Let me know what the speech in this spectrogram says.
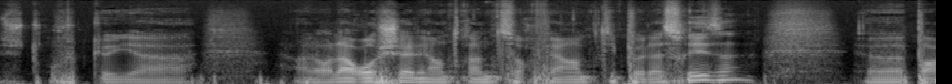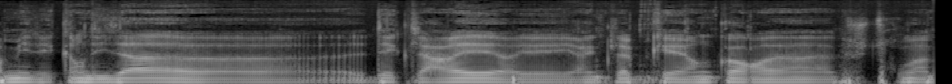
je trouve qu'il y a. Alors La Rochelle est en train de se refaire un petit peu la cerise. Euh, parmi les candidats euh, déclarés, euh, il y a un club qui est encore, euh, je trouve, un-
